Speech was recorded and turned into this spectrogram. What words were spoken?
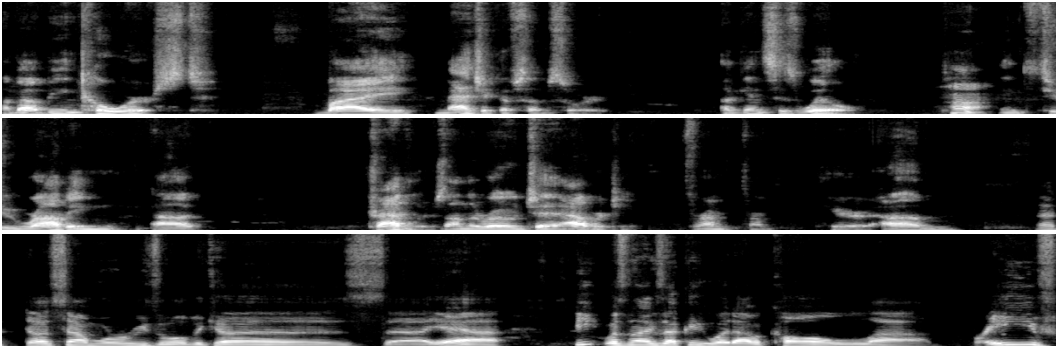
about being coerced by magic of some sort against his will Huh. into robbing uh, travelers on the road to Albertine from from here. Um, That does sound more reasonable because, uh, yeah, Pete was not exactly what I would call uh, brave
